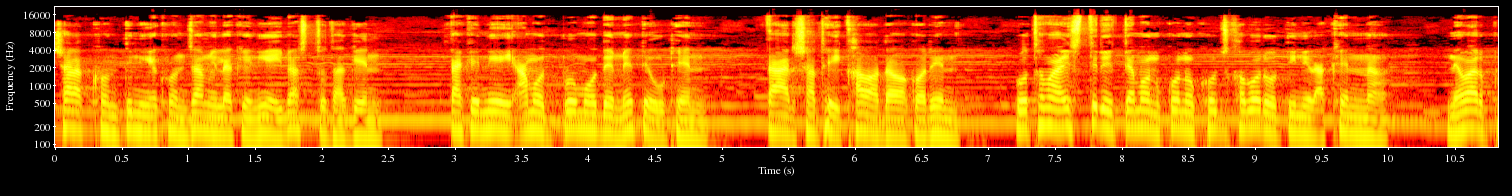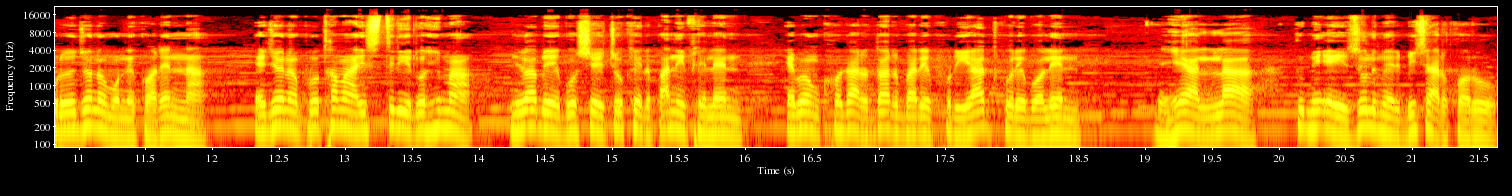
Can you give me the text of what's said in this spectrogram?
সারাক্ষণ তিনি এখন জামিলাকে নিয়েই ব্যস্ত থাকেন। তাকে নিয়েই আমোদ প্রমোদে মেতে ওঠেন। তার সাথেই খাওয়া দাওয়া করেন। প্রথমা স্ত্রীর তেমন কোনো খোঁজ খবরও তিনি রাখেন না। নেওয়ার প্রয়োজনও মনে করেন না। এজন্য প্রথমা স্ত্রী রহিমা নীরবে বসে চোখের পানি ফেলেন। এবং খোদার দরবারে ফরিয়াদ করে বলেন, হে আল্লাহ, তুমি এই জুলুমের বিচার করো।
